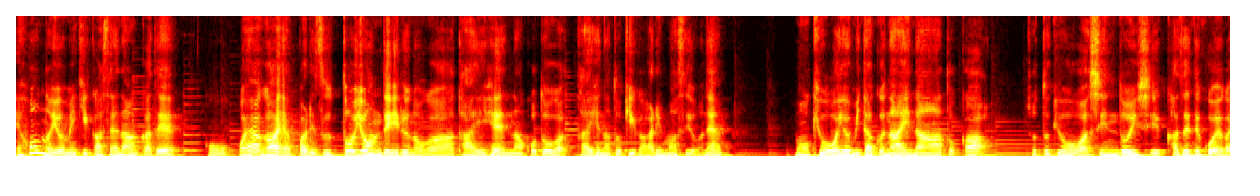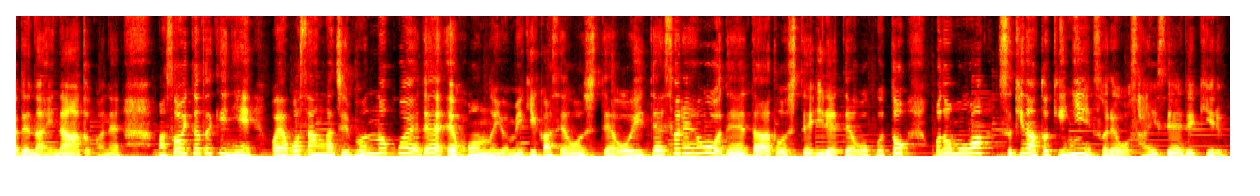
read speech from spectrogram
絵本の読み聞かせなんかでこう親がやっぱりずっと読んでいるのが大変なことが大変な時がありますよね。もう今日は読みたくないなとかちょっと今日はしんどいし風邪で声が出ないなとかね、まあ、そういった時に親御さんが自分の声で絵本の読み聞かせをしておいてそれをデータとして入れておくと子供は好きな時にそれを再生できる。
